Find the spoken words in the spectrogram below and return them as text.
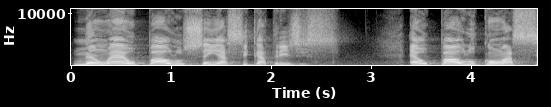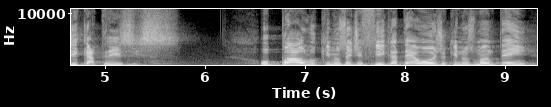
não é o Paulo sem as cicatrizes, é o Paulo com as cicatrizes. O Paulo que nos edifica até hoje, que nos mantém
